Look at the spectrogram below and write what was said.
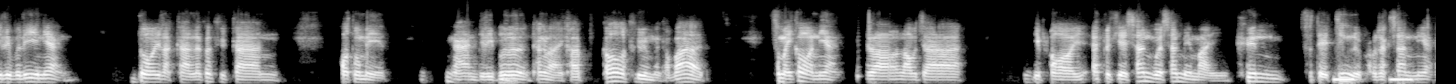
delivery เนี่ยโดยหลักการแล้วก็คือการ automate งาน deliver ทั้งหลายครับ ก็คือเหมือนกับว่า สมัยก่อนเนี่ยเราเราจะ deploy application เวอร์ชันใหม่ๆ ขึ้น staging หรือ production เนี่ย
